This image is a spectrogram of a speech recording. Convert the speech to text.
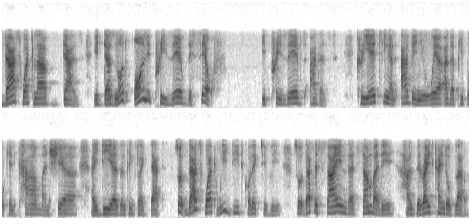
That's what love does. It does not only preserve the self, it preserves others, creating an avenue where other people can come and share ideas and things like that. So that's what we did collectively. So that's a sign that somebody has the right kind of love.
